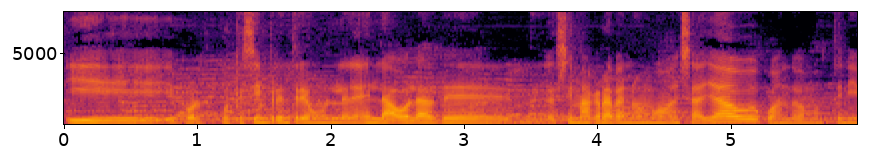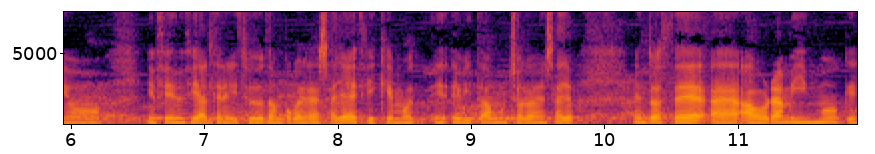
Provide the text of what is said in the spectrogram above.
y, por- porque siempre entre en la ola de así más graves no hemos ensayado, cuando hemos tenido incidencia al tener instituto tampoco se ha ensayado, es decir, que hemos evitado mucho los ensayos. Entonces, eh, ahora mismo que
